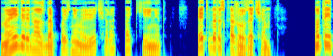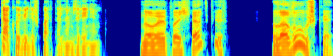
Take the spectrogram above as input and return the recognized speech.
«Но Игорь нас до позднего вечера покинет. Я тебе расскажу, зачем. Но ты и так увидишь портальным зрением». «Новая площадка?» Ловушка,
